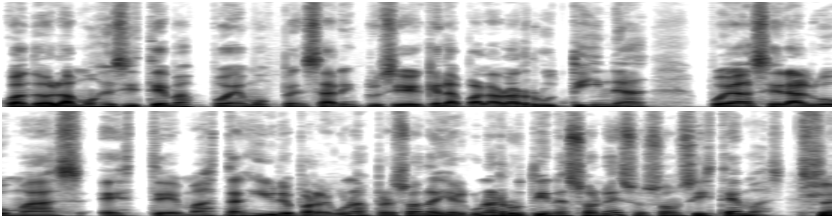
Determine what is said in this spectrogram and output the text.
cuando hablamos de sistemas podemos pensar inclusive que la palabra rutina puede ser algo más, este, más tangible para algunas personas. Y algunas rutinas son eso, son sistemas. Sí.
